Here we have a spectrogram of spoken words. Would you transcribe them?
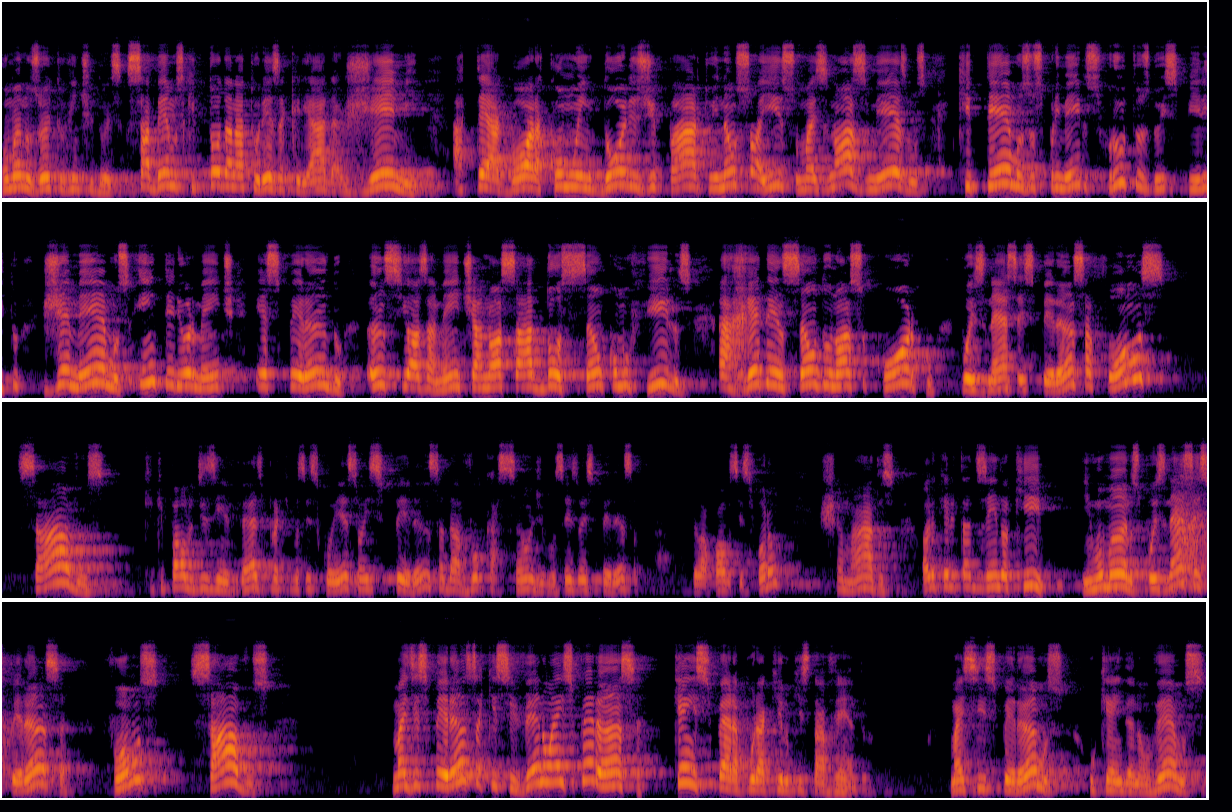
Romanos 8, 22. Sabemos que toda a natureza criada geme até agora como em dores de parto, e não só isso, mas nós mesmos que temos os primeiros frutos do Espírito, gememos interiormente, esperando ansiosamente a nossa adoção como filhos, a redenção do nosso corpo, pois nessa esperança fomos salvos. Que Paulo diz em Efésios? Para que vocês conheçam a esperança da vocação de vocês, ou a esperança pela qual vocês foram chamados. Olha o que ele está dizendo aqui em Romanos: pois nessa esperança fomos salvos. Mas esperança que se vê não é esperança. Quem espera por aquilo que está vendo? Mas se esperamos o que ainda não vemos,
